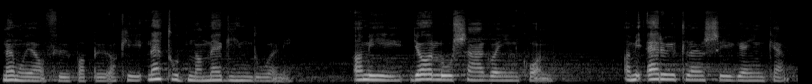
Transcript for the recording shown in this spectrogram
Nem olyan főpap aki ne tudna megindulni, ami gyarlóságainkon, ami erőtlenségeinken,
